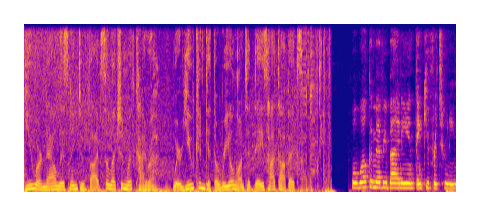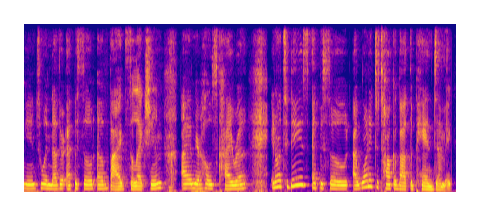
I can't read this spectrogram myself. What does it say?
You are now listening to Vibe Selection with Kyra, where you can get the real on today's hot topics. Well, welcome everybody, and thank you for tuning in to another episode of Vibe Selection. I am your host, Kyra, and on today's episode, I wanted to talk about the pandemic,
